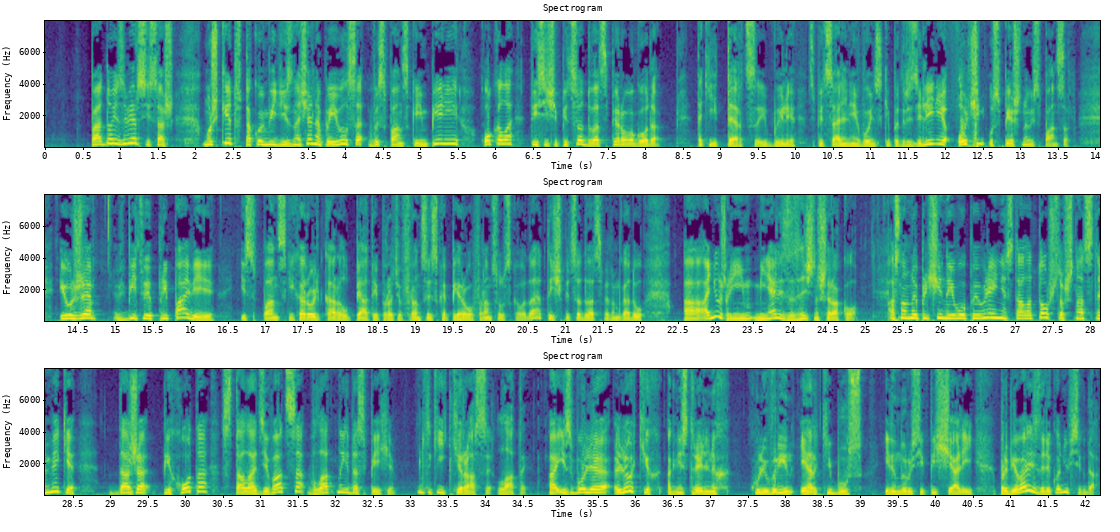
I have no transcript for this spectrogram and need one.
По одной из версий, Саш, мушкет в таком виде изначально появился в Испанской империи около 1521 года. Такие терции были, специальные воинские подразделения, очень успешные у испанцев. И уже в битве при Павии испанский король Карл V против Франциска I французского, да, в 1525 году, а они уже применялись достаточно широко. Основной причиной его появления стало то, что в XVI веке даже пехота стала одеваться в латные доспехи, ну, такие кирасы, латы. А из более легких огнестрельных кулеврин и аркибуз, или на Руси пищалей, пробивались далеко не всегда.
